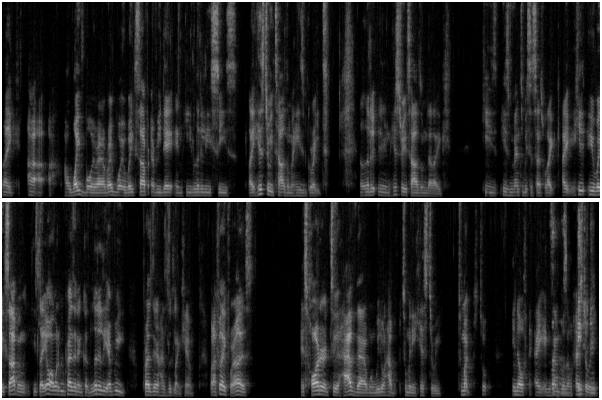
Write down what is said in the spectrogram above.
like a, a, white boy, right? A white boy wakes up every day and he literally sees like history tells him that he's great, and, lit- and history tells him that like he's he's meant to be successful. Like like he he wakes up and he's like, oh, I want to be president because literally every president has looked like him. But I feel like for us, it's harder to have that when we don't have too many history, too much, too, you know, examples of history.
